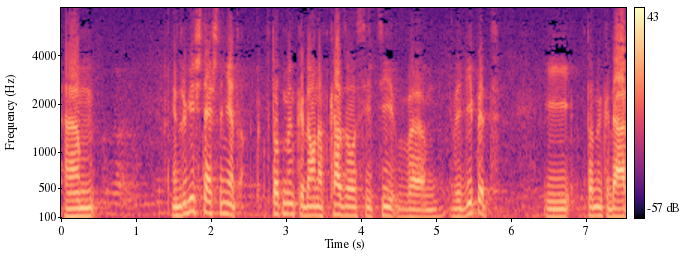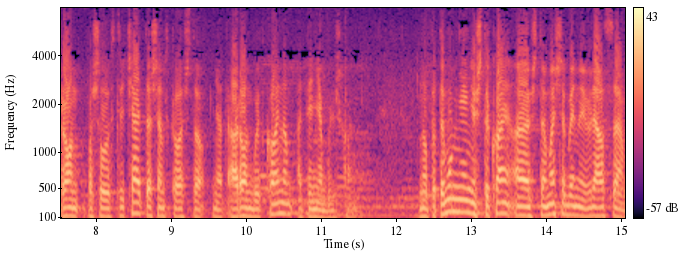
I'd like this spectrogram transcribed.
Эм, и другие считают, что нет. В тот момент, когда он отказывался идти в, эм, в Египет, и в тот момент, когда Аарон пошел его встречать, то Ашем сказал, что нет, Аарон будет коином, а ты не будешь коином. Но по тому мнению, что, коин, э, что Моше Бен являлся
